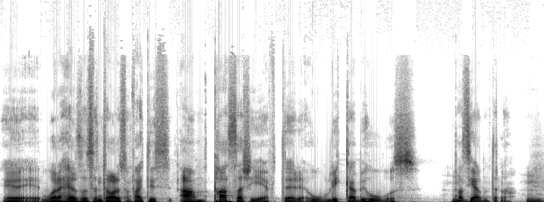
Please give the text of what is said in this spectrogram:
eh, våra hälsocentraler som faktiskt anpassar sig efter olika behov hos patienterna. Mm.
